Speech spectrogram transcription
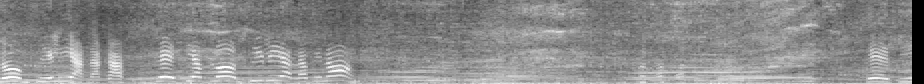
เริ่มซีเรียสแล้วค่ะเจ๊เจี๊ยบเริ่มซีเรียสแล้วพี่น้อง เจจี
